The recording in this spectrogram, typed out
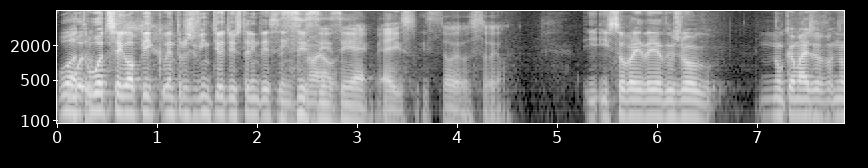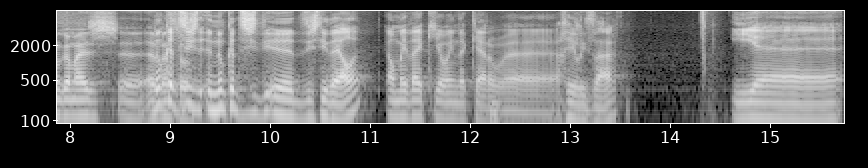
O O outro. o outro chega ao pico entre os 28 e os 35. sim, não sim, é? sim, é, é isso. Isso sou eu, sou eu. E, e sobre a ideia do jogo, nunca mais, nunca mais eh, Nunca desisti, nunca desisti, eh, desisti dela. É uma ideia que eu ainda quero eh, realizar. E, eh,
